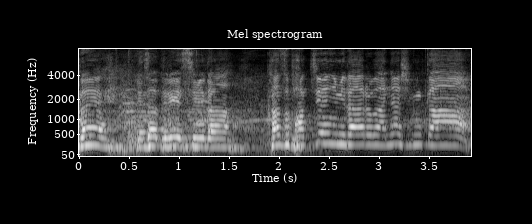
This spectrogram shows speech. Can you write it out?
네, 인사드리겠습니다. 가수 박지현입니다. 여러분 안녕하십니까?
